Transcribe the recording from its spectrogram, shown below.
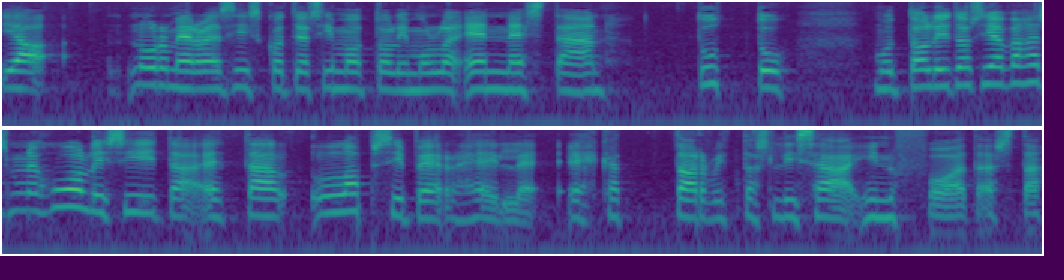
Ja Nurmijärven siskot ja Simot oli mulle ennestään tuttu, mutta oli tosiaan vähän semmoinen huoli siitä, että lapsiperheille ehkä tarvittaisiin lisää infoa tästä.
